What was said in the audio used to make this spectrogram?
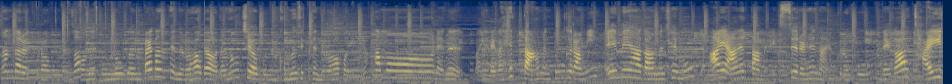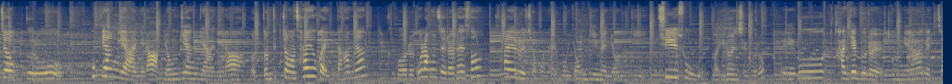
한 달을 돌아보면서 저는 목록은 빨간 펜으로 하고요. 난 성취 여부는 검은색 펜으로 하거든요. 3월에는 만약 내가 했다 하면 동그라미, 애매하다 하면 세모, 아예 안 했다 하면 X를 해놔요. 그리고 내가 자의적으로 포기한 게 아니라 연기한 게 아니라 어떤 특정한 사유가 있다 하면 그거를 꼬랑지를 해서 사유를 적어놔요. 뭐 연기면 연기, 취소 막 이런 식으로. 그리고 가계부를 정리를 하겠죠.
